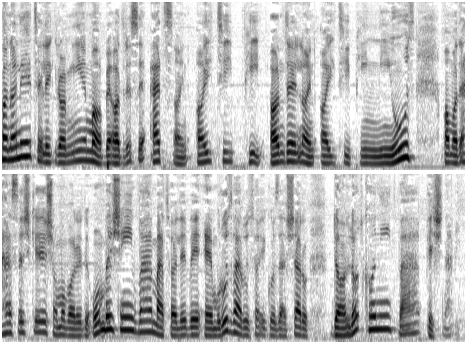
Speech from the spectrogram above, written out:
کانال تلگرامی ما به آدرس ادساین ITP underline ITP نیوز آماده هستش که شما وارد اون بشین و مطالب امروز و روزهای گذشته رو دانلود کنید و بشنوید.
